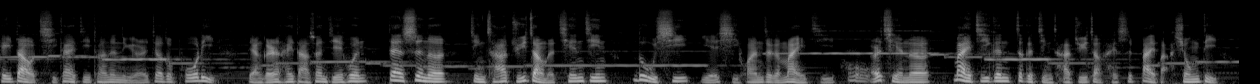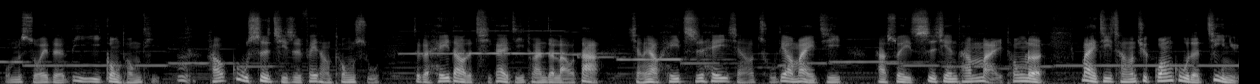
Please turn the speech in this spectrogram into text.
黑道乞丐集团的女儿，叫做波利，两个人还打算结婚。但是呢，警察局长的千金露西也喜欢这个麦基，而且呢，麦基跟这个警察局长还是拜把兄弟，我们所谓的利益共同体。嗯，好，故事其实非常通俗。这个黑道的乞丐集团的老大想要黑吃黑，想要除掉麦基，他所以事先他买通了麦基常常去光顾的妓女，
